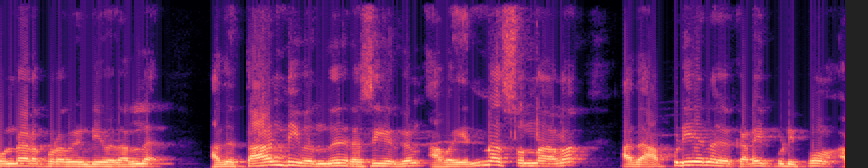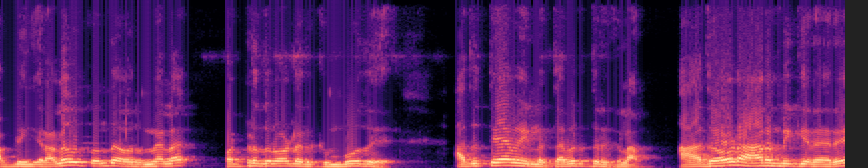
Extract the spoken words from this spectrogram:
கொண்டாடப்பட வேண்டியவர் அல்ல. அதை தாண்டி வந்து ரசிகர்கள் அவ என்ன சொன்னாலும் அதை அப்படியே நாங்கள் கடைப்பிடிப்போம் அப்படிங்கிற அளவுக்கு வந்து அவர் மேலே பற்றுதலோடு இருக்கும்போது அது தேவையில்லை தவிர்த்துருக்கலாம். அதோடு அதோட ஆரம்பிக்கிறாரு.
